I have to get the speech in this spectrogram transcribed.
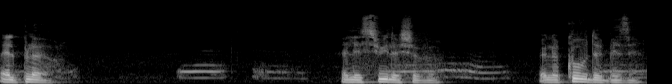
Elle pleure. Elle essuie les cheveux. Elle le couvre de baisers.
